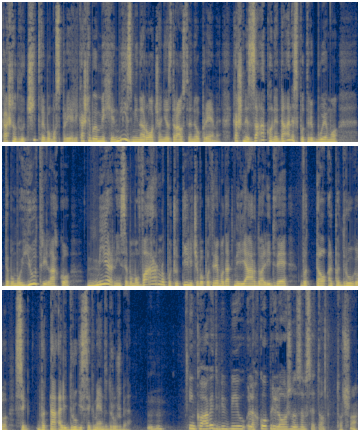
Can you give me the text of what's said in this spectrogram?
kakšne odločitve bomo sprejeli, kakšne bodo mehanizmi naročanja zdravstvene opreme, kakšne zakone danes potrebujemo, da bomo jutri lahko mirni in se bomo varno počutili, če bo potrebno dati milijardo ali dve v, ali drugo, v ta ali drugi segment družbe. Mhm. In COVID bi bil lahko priložnost za vse to. Točno.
